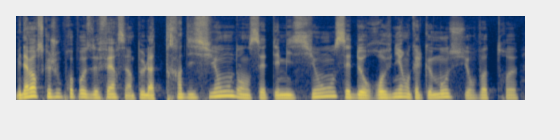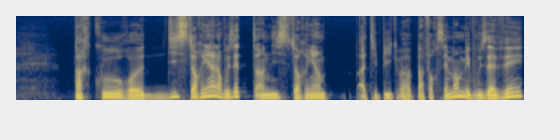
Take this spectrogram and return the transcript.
Mais d'abord, ce que je vous propose de faire, c'est un peu la tradition dans cette émission, c'est de revenir en quelques mots sur votre parcours euh, d'historien. Alors vous êtes un historien atypique, pas forcément, mais vous avez,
